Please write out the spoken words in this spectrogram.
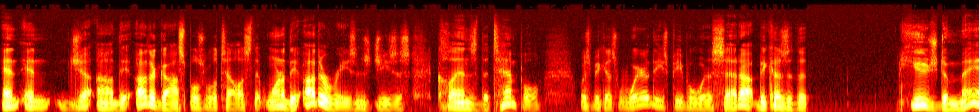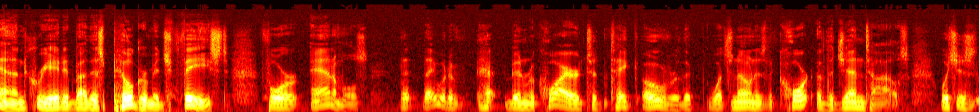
And, and uh, the other Gospels will tell us that one of the other reasons Jesus cleansed the temple was because where these people would have set up, because of the huge demand created by this pilgrimage feast for animals, that they would have been required to take over the what's known as the court of the Gentiles, which is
